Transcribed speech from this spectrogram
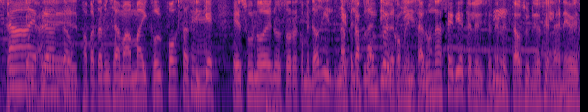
Sí, Ah, sí. de pronto. El papá también se llama Michael Fox, así Sí. que es uno de nuestros recomendados y una Está a película punto de comenzar una serie de televisión en Sí. Estados Unidos en la NBC,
